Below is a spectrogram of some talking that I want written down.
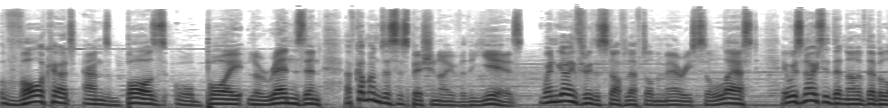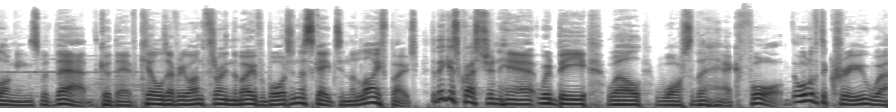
Volkert and Boz, or Boy Lorenzen, have come under suspicion over the years. When going through the stuff left on the Mary Celeste, it was noted that none of their belongings were there. Could they have killed everyone, thrown them overboard, and escaped in the lifeboat? The biggest question here would be well, what the heck for? All of the crew were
